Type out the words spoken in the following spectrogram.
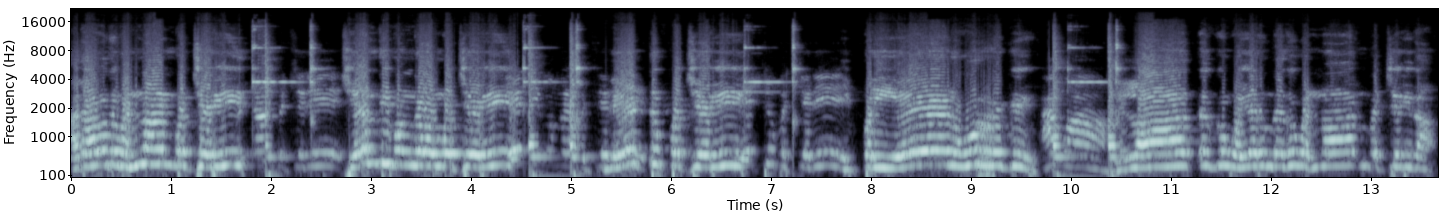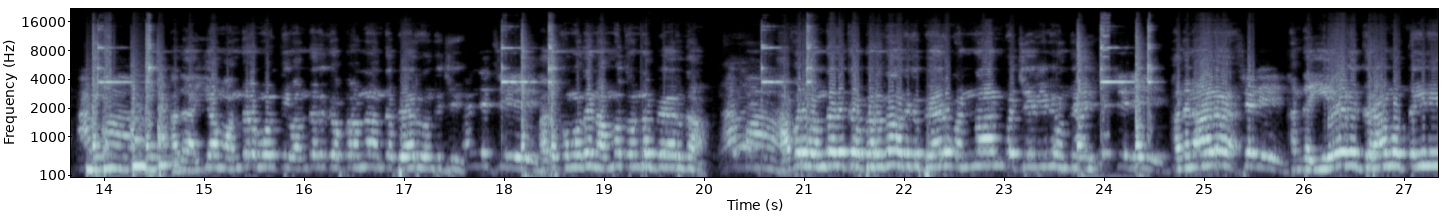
அதாவது வண்ணான் பச்சேரி பச்சரி. சேந்தி மங்கலம் பச்சேரி பச்சரி. மேட்டு பச்சேரி பச்சரி இப்படி ஏழு ஊர் இருக்கு. எல்லாத்துக்கும் உயர்ந்தது வண்ணான் பச்சேரி தான். அது ஐயா மந்திரமூர்த்தி வந்ததுக்கு அப்புறம் தான் அந்த பேர் வந்துச்சு. அதுக்கு முதல் நம்ம சொன்ன பேர் தான். அவர் வந்ததுக்கு அப்புறம் தான் அதுக்கு பேரு வண்ணான் பச்சேரின்னு வந்துச்சு. அதனால சரி. அந்த ஏழு கிராமத்தை நீ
